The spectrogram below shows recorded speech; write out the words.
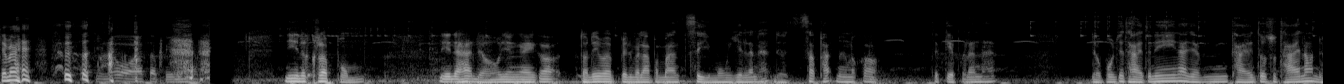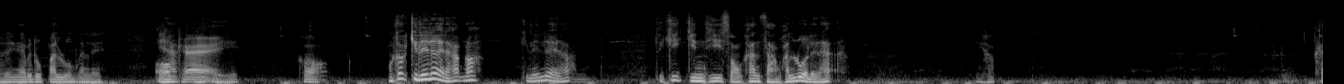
ใช่ไหมจิโน่สปินครับนี่นะครับผมนี่นะฮะเดี๋ยวยังไงก็ตอนนี้มันเป็นเวลาประมาณ4ี่โมงเย็นแล้วนะฮะเดี๋ยวสักพักหนึ่งเราก็จะเก็บกันแล้วนะฮะเดี๋ยวผมจะถ่ายตัวนี้น่าจะถ่ายตัวสุดท้ายเนาะเดี๋ยวยังไงไปดูปลารวมกันเลยนี่ฮะโอเคก็มันก็กินเรื่อยๆนะครับเนาะกินเรื่อยๆนะครับตะกี้กินทีสองคันสามคันรวดเลยนะฮะนี่ครับ ใคร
